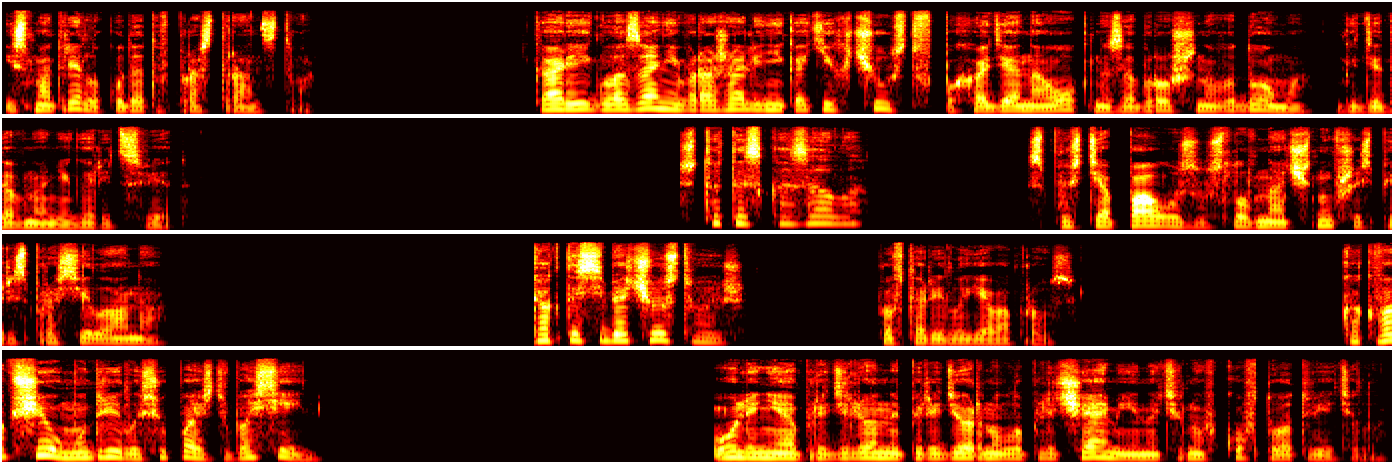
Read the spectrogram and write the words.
и смотрела куда-то в пространство. Карие глаза не выражали никаких чувств, походя на окна заброшенного дома, где давно не горит свет. «Что ты сказала?» Спустя паузу, словно очнувшись, переспросила она. «Как ты себя чувствуешь?» — повторила я вопрос. «Как вообще умудрилась упасть в бассейн?» Оля неопределенно передернула плечами и, натянув кофту, ответила.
